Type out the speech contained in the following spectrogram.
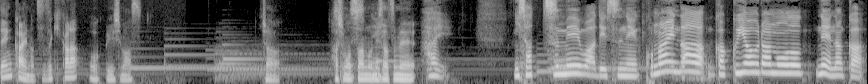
前回の続きからお送りします。じゃあ、橋本さんの2冊目。はい。2冊目はですね、この間、楽屋裏のね、なんか、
